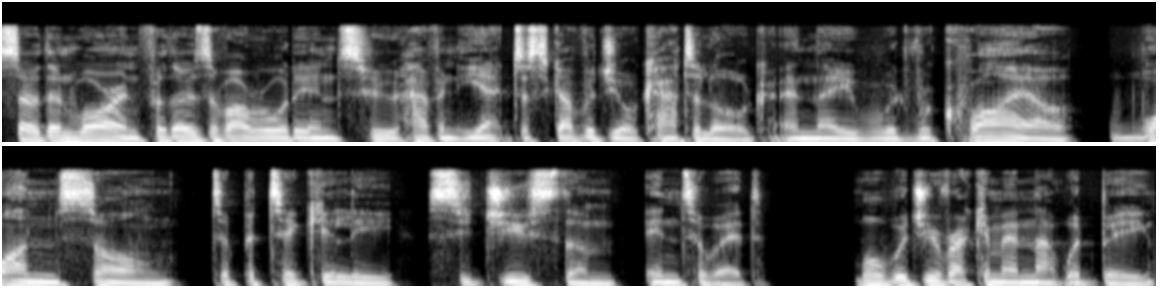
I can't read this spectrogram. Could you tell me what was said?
So then, Warren, for those of our audience who haven't yet discovered your catalog and they would require one song to particularly seduce them into it, what would you recommend that would be?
